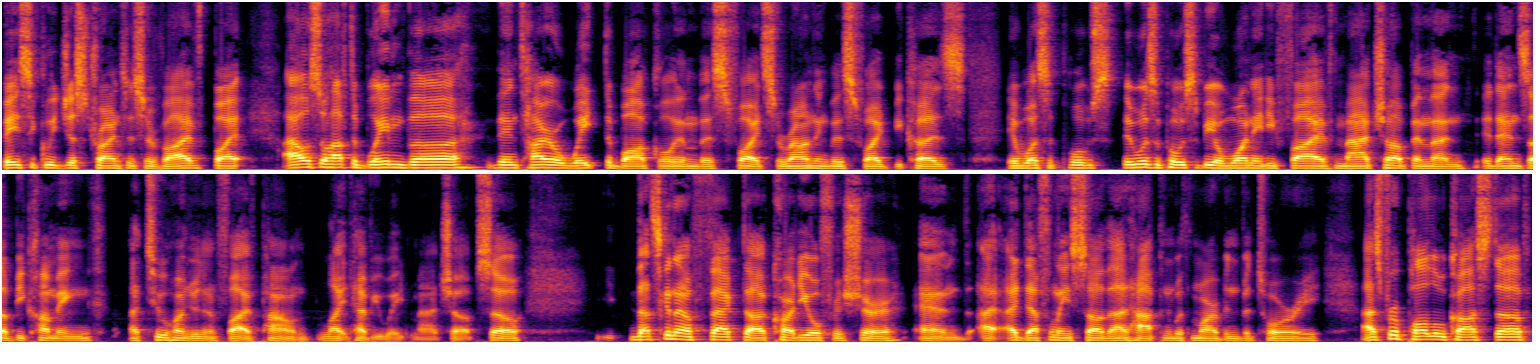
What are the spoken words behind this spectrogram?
basically just trying to survive. But i also have to blame the the entire weight debacle in this fight surrounding this fight because it was supposed it was supposed to be a 185 matchup and then it ends up becoming a 205 pound light heavyweight matchup. So that's going to affect uh, cardio for sure. And I, I, definitely saw that happen with Marvin Vettori. As for Paulo Costa,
